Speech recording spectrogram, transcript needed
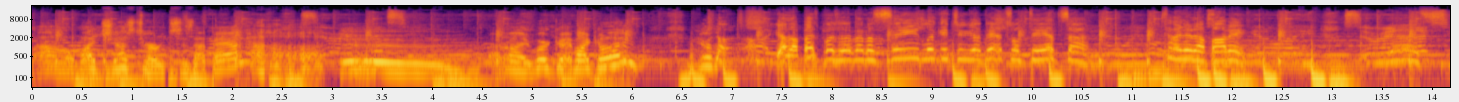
Wow, my chest hurts. Is that bad? All right, we're good. Am I good? You're the Uh, you're the best person I've ever seen. Look at you, you're a natural dancer. Turn it up, Bobby. Yes.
